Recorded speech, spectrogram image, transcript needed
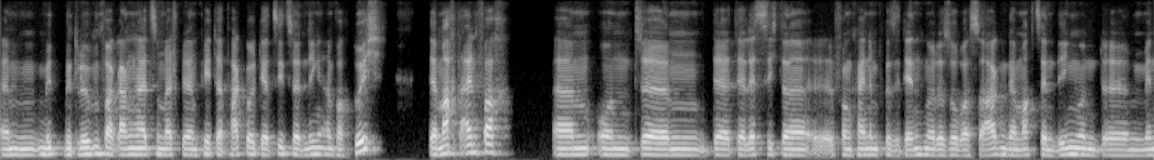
ähm, mit, mit Löwenvergangenheit, zum Beispiel ein Peter Packold, der zieht sein Ding einfach durch. Der macht einfach ähm, und ähm, der, der lässt sich da äh, von keinem Präsidenten oder sowas sagen. Der macht sein Ding und äh, wenn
